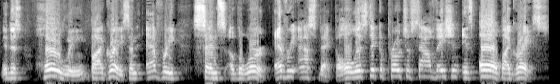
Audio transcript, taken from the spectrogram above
It is wholly by grace in every sense of the word, every aspect. The holistic approach of salvation is all by grace.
